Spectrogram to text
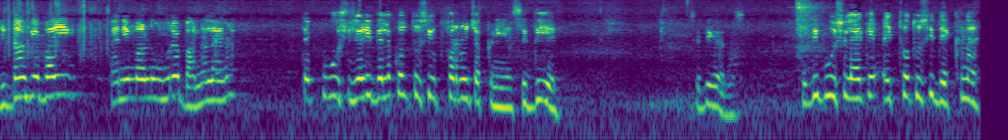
ਜਿੱਦਾਂ ਕਿ ਬਾਈ ਐਨੀਮਲ ਨੂੰ ਮੂਰੇ ਬੰਨ ਲੈਣਾ ਤੇ ਪੂਛ ਜਿਹੜੀ ਬਿਲਕੁਲ ਤੁਸੀਂ ਉੱਪਰ ਨੂੰ ਚੱਕਣੀ ਹੈ, ਸਿੱਧੀ ਹੈ। ਸਿੱਧੀ ਕਰ ਸਿੱਧੀ ਪੂਛ ਲੈ ਕੇ ਇੱਥੋਂ ਤੁਸੀਂ ਦੇਖਣਾ ਹੈ।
